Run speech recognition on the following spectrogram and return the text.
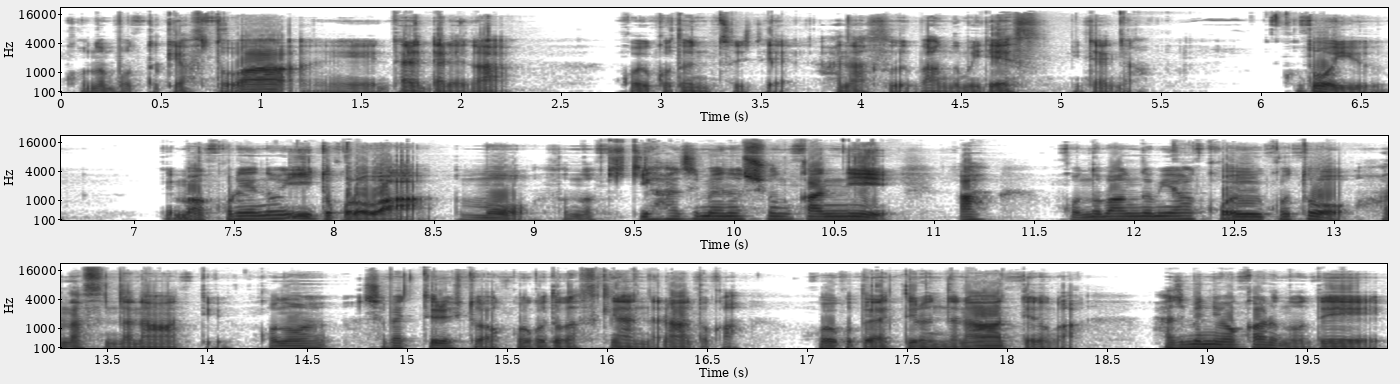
このポッドキャストは、え、誰々がこういうことについて話す番組です、みたいなことを言う。で、まあこれのいいところは、もうその聞き始めの瞬間に、あ、この番組はこういうことを話すんだなっていう、この喋ってる人はこういうことが好きなんだなとか、こういうことをやってるんだなっていうのが初めにわかるので、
